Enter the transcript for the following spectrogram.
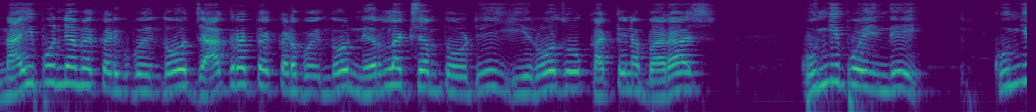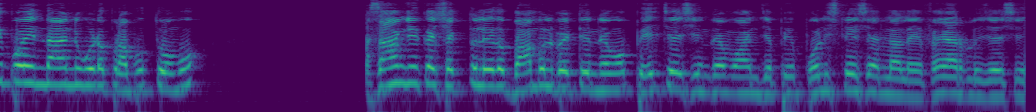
నైపుణ్యం ఎక్కడికి పోయిందో జాగ్రత్త ఎక్కడ పోయిందో నిర్లక్ష్యంతో ఈరోజు కట్టిన బరాజ్ కుంగిపోయింది. కుంగిపోయిన దాన్ని కూడా ప్రభుత్వము అసాంఘిక శక్తులు ఏదో బాంబులు పెట్టిండ్రేమో పేల్చేసిండ్రేమో అని చెప్పి పోలీస్ స్టేషన్లలో ఎఫ్ఐఆర్లు చేసి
